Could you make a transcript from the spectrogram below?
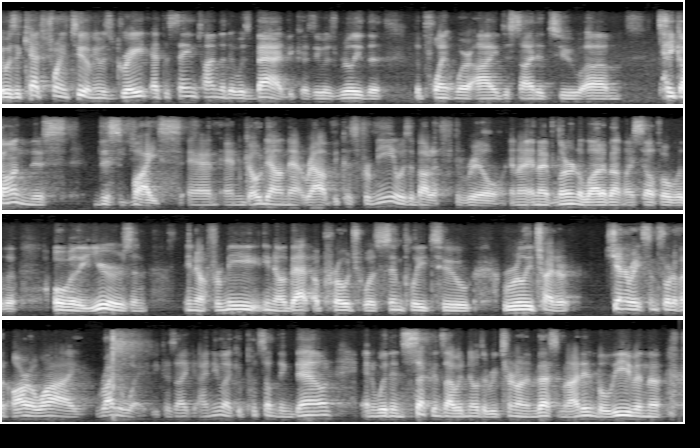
it was a catch 22. I mean, it was great at the same time that it was bad because it was really the, the point where I decided to um, take on this, this vice and and go down that route because for me it was about a thrill and I and I've learned a lot about myself over the over the years and you know, for me, you know, that approach was simply to really try to generate some sort of an ROI right away because I, I knew I could put something down and within seconds I would know the return on investment. I didn't believe in the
